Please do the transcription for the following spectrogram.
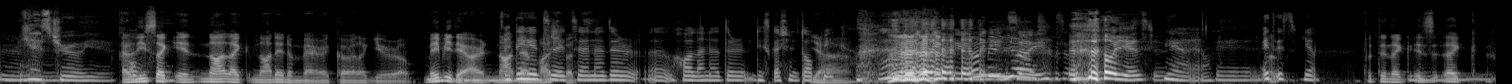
Mm. yes, true. Yeah. At Oh, least like yeah. in not like not in America or like Europe. Maybe there are Mm. not I think that it's much. it's but another uh, whole another discussion topic. yeah. Women I mean, in yeah. science. oh yes, true. yeah, yeah. Yeah. It, it's yeah. But then like is it like Mm.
